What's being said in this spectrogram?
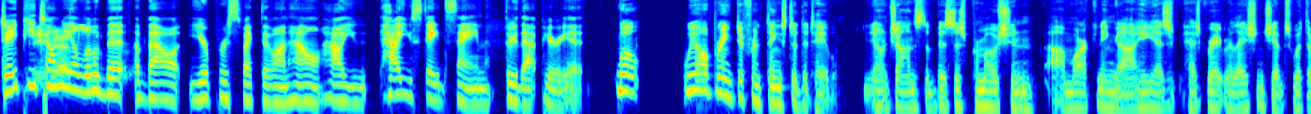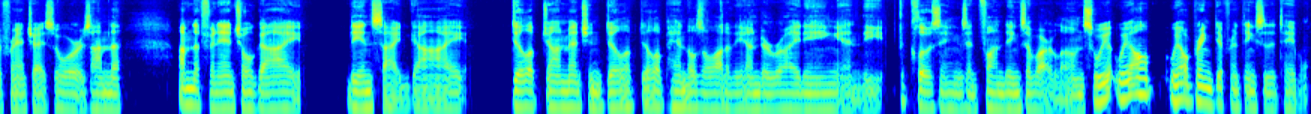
JP, yeah, tell me a little bit correct. about your perspective on how how you how you stayed sane through that period. Well, we all bring different things to the table. You know, John's the business promotion uh, marketing guy. He has has great relationships with the franchisors. I'm the I'm the financial guy, the inside guy. Dillip, John mentioned Dillip. Dillip handles a lot of the underwriting and the, the closings and fundings of our loans. So we, we all we all bring different things to the table.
